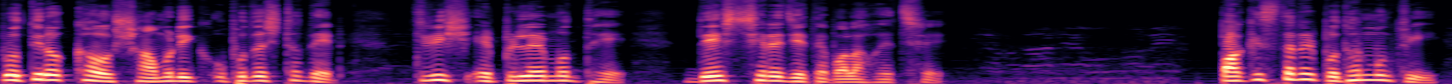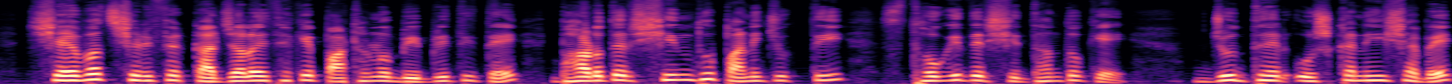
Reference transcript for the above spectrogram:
প্রতিরক্ষা ও সামরিক উপদেষ্টাদের ত্রিশ এপ্রিলের মধ্যে দেশ ছেড়ে যেতে বলা হয়েছে। পাকিস্তানের প্রধানমন্ত্রী শেহবাজ শরীফের কার্যালয় থেকে পাঠানো বিবৃতিতে ভারতের সিন্ধু পানি চুক্তি স্থগিতের সিদ্ধান্তকে যুদ্ধের উস্কানি হিসাবে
